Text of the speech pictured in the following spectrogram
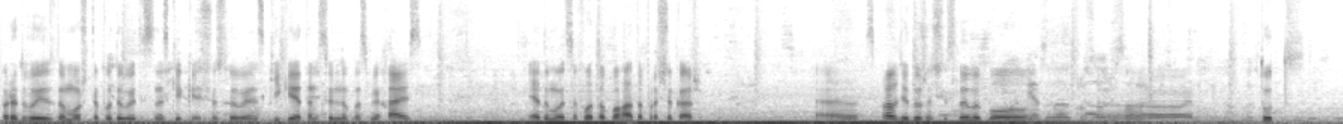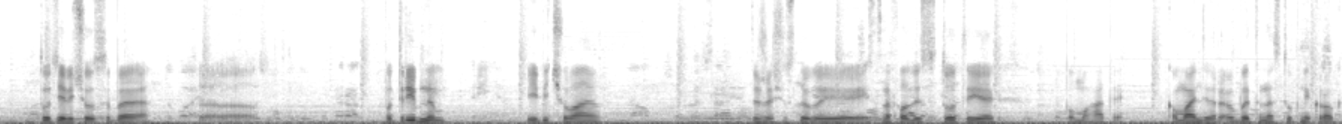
Перед виїздом можете подивитися, наскільки я щасливий, наскільки я там сильно посміхаюсь. Я думаю, це фото багато про що каже. Справді дуже щасливий, бо тут, тут я відчув себе е, потрібним і відчуваю. Дуже щасливий знаходитися тут і допомагати команді робити наступний крок.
